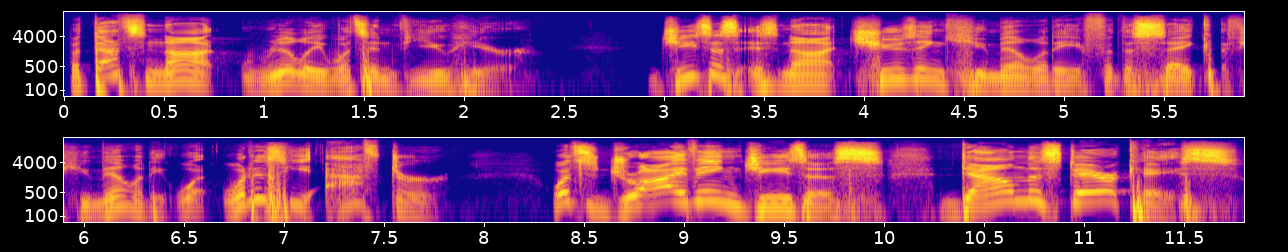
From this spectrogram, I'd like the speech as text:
but that's not really what's in view here. Jesus is not choosing humility for the sake of humility. What, what is he after? What's driving Jesus down the staircase?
